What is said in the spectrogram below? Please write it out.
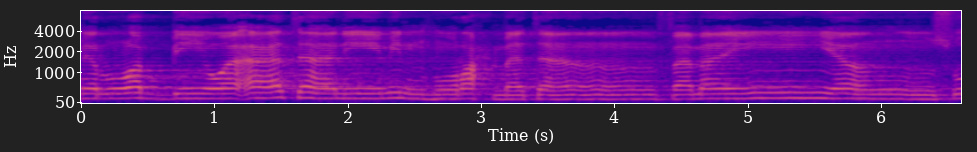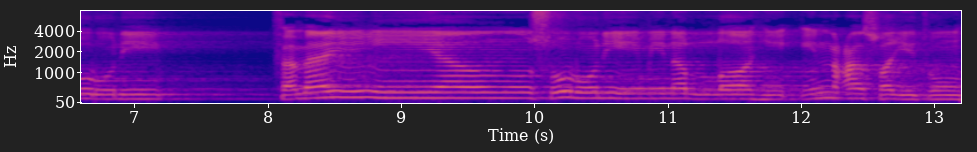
من ربي وآتاني منه رحمة فمن ينصرني؟ فمن ينصرني من الله إن عصيته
